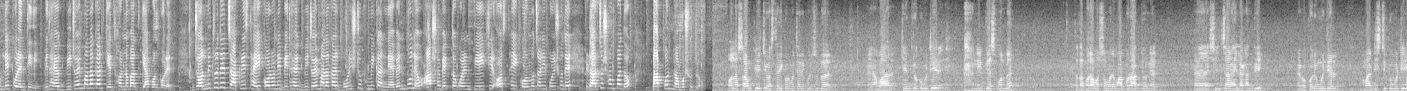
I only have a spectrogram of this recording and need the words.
উল্লেখ করেন তিনি। বিধায়ক বিজয় মালাকারকে ধন্যবাদ জ্ঞাপন করেন। জলমিত্রদের চাকরি স্থায়ীকরণে বিধায়ক বিজয় মালাকার বরিষ্ঠ ভূমিকা নেবেন বলেও আশা ব্যক্ত করেন পিএইচির অস্থায়ী কর্মচারী পরিষদের রাজ্য সম্পাদক বাপ্পন নমশূদ্র অল আসাম পিএইচইউ অস্থায়ী কর্মচারী পরিষদের আমার কেন্দ্রীয় কমিটির নির্দেশ মর্মে তথা পরামর্শ মর্মে আমার বরাক শিলচর, হাইলাকান্দি এবং করিমগঞ্জের আমার ডিস্ট্রিক্ট কমিটি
